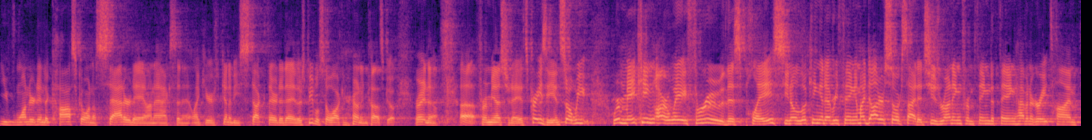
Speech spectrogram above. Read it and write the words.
you've wandered into Costco on a Saturday on accident, like you're going to be stuck there today. There's people still walking around in Costco right now uh, from yesterday. It's crazy. And so we, we're making our way through this place, you know, looking at everything. And my daughter's so excited. She's running from thing to thing, having a great time.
